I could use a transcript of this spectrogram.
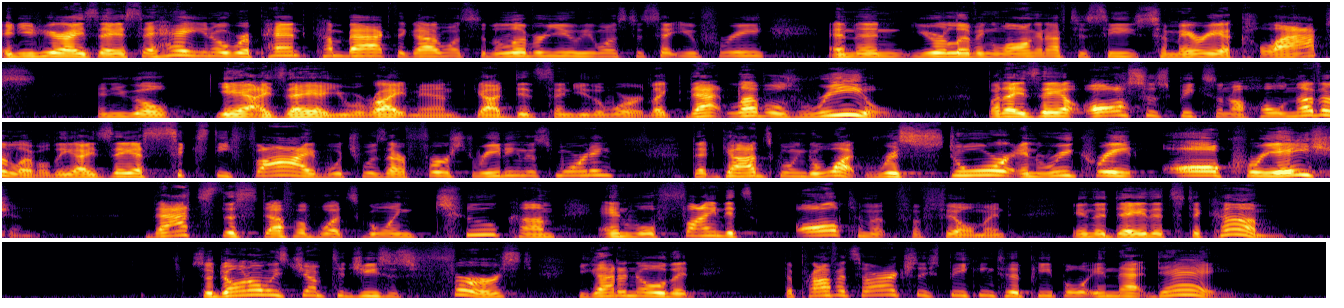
and you hear Isaiah say, hey, you know, repent, come back, that God wants to deliver you, he wants to set you free. And then you're living long enough to see Samaria collapse, and you go, yeah, Isaiah, you were right, man. God did send you the word. Like that level's real. But Isaiah also speaks on a whole nother level, the Isaiah 65, which was our first reading this morning, that God's going to what? Restore and recreate all creation. That's the stuff of what's going to come and will find its ultimate fulfillment in the day that's to come. So don't always jump to Jesus first. You got to know that the prophets are actually speaking to the people in that day,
